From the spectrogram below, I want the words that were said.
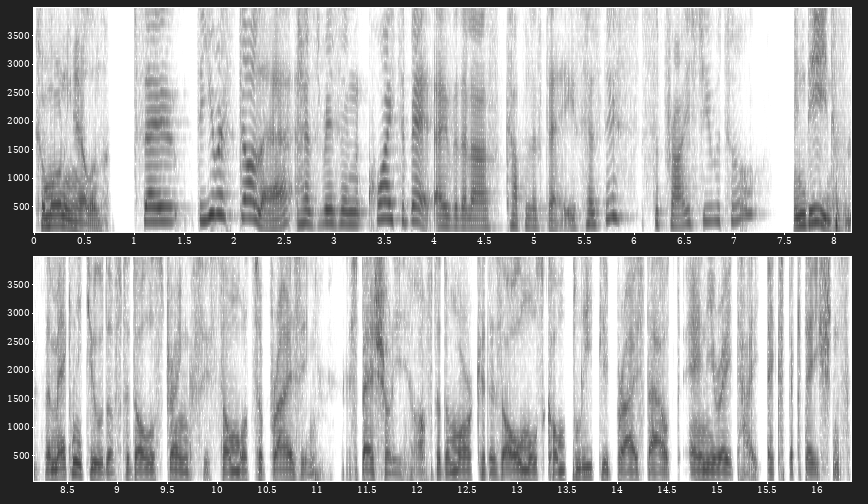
Good morning, Helen. So, the US dollar has risen quite a bit over the last couple of days. Has this surprised you at all? Indeed, the magnitude of the dollar strength is somewhat surprising, especially after the market has almost completely priced out any rate hike expectations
